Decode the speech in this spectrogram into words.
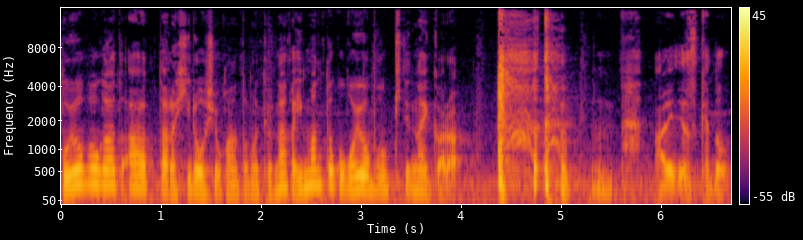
ご要望があったら披露しようかなと思うけどなんか今んとこご要望来てないから うん、あれですけど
